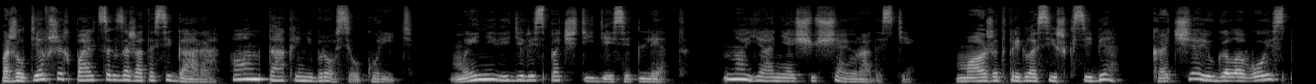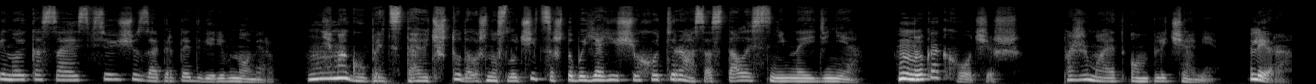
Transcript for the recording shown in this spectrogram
пожелтевших пальцах зажата сигара. Он так и не бросил курить. Мы не виделись почти десять лет. Но я не ощущаю радости. Может, пригласишь к себе? Качаю головой, спиной касаясь все еще запертой двери в номер. Не могу представить, что должно случиться, чтобы я еще хоть раз осталась с ним наедине. Ну, как хочешь. Пожимает он плечами. Лера,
